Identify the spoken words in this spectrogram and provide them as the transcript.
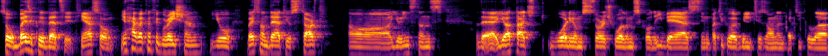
So basically that's it. Yeah. So you have a configuration. You based on that you start uh, your instance. The, you attached volumes, storage volumes called EBS, in particular ability zone, in particular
